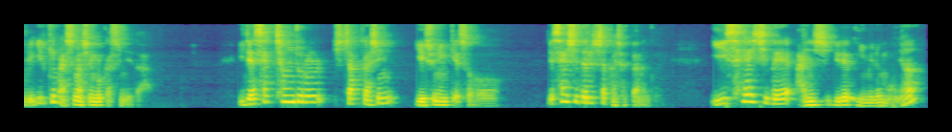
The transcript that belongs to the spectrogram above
우리에게 이렇게 말씀하시는 것 같습니다. 이제 새 창조를 시작하신 예수님께서 이제 새 시대를 시작하셨다는 거예요. 이 새 시대의 안식일의 의미는 뭐냐?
